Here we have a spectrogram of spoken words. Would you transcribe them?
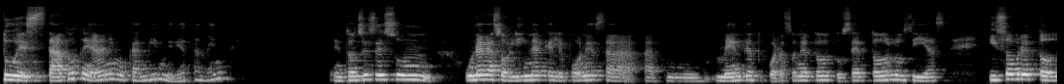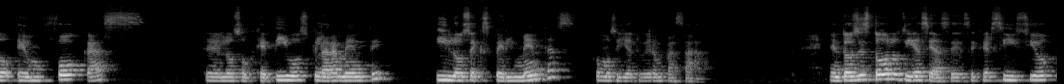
tu estado de ánimo cambia inmediatamente. Entonces es una gasolina que le pones a, tu mente, a tu corazón y a todo tu ser todos los días y sobre todo enfocas eh, los objetivos claramente y los experimentas como si ya te hubieran pasado. Entonces todos los días se hace ese ejercicio,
